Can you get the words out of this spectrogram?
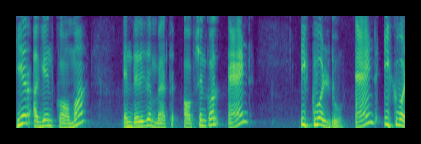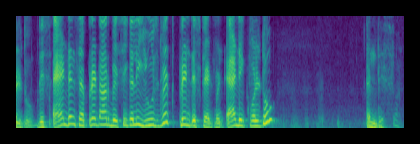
here again comma and there is a math option call end equal to, and equal to. This and and separate are basically used with print statement. And equal to, and this one.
